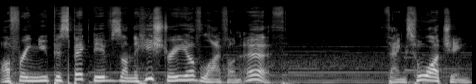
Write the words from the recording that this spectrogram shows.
offering new perspectives on the history of life on Earth. Thanks for watching.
